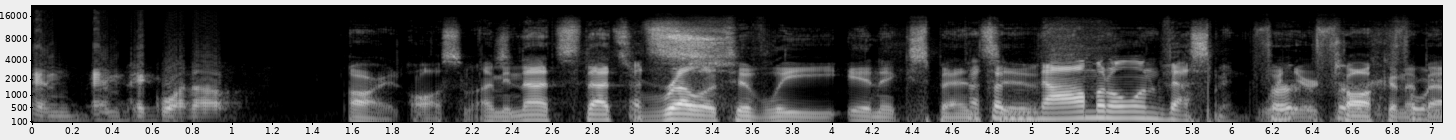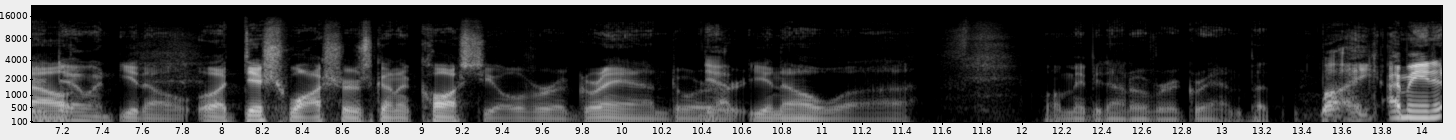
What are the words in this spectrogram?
and, and pick one up. All right, awesome. I mean, that's that's, that's relatively inexpensive. That's a nominal investment for, when you're for, talking for about. You know, a dishwasher is going to cost you over a grand, or yep. you know, uh, well, maybe not over a grand, but well, I mean,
